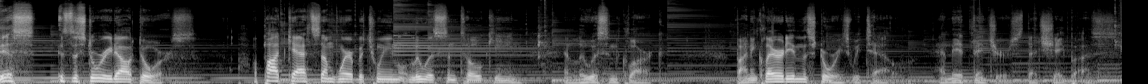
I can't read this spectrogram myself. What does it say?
This is The Storied Outdoors, a podcast somewhere between Lewis and Tolkien and Lewis and Clark, finding clarity in the stories we tell and the adventures that shape us.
